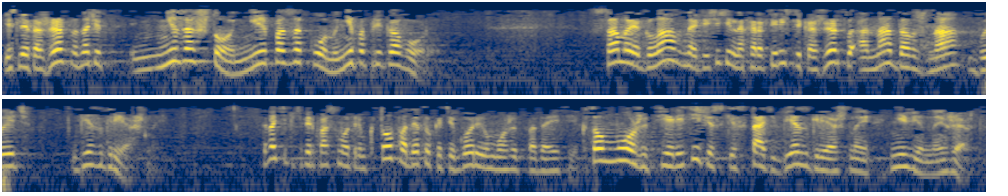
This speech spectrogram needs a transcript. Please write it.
Если это жертва, значит, ни за что, не по закону, не по приговору. Самая главная действительно характеристика жертвы, она должна быть безгрешной. Давайте теперь посмотрим, кто под эту категорию может подойти. Кто может теоретически стать безгрешной, невинной жертвой.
